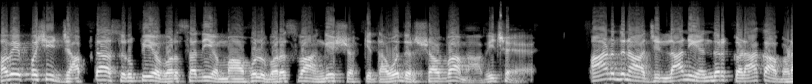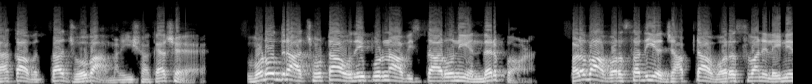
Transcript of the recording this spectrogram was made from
હવે પછી ઝાપટા સ્વરૂપીય વરસાદી માહોલ વરસવા અંગે શક્યતાઓ દર્શાવવામાં આવી છે. આણંદના જિલ્લાની અંદર કડાકા ભડાકા વધતા જોવા મળી શકે છે. વડોદરા, છોટા, ઉદયપુરના વિસ્તારોની અંદર પણ હળવા વરસાદી ઝાપટા વરસવાને લઈને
